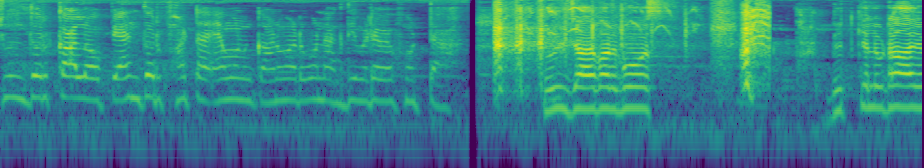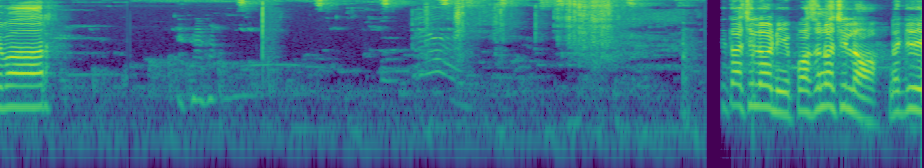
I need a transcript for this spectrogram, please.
চুল তোর কালো প্যান্ট তোর ফাটা এমন গান মারবো নাক দিয়ে বেটাবে ফোঁটা। তুই যা এবার বস। বিটকেল উঠা এবার কিতা ছিল নি প্রশ্ন ছিল নাকি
